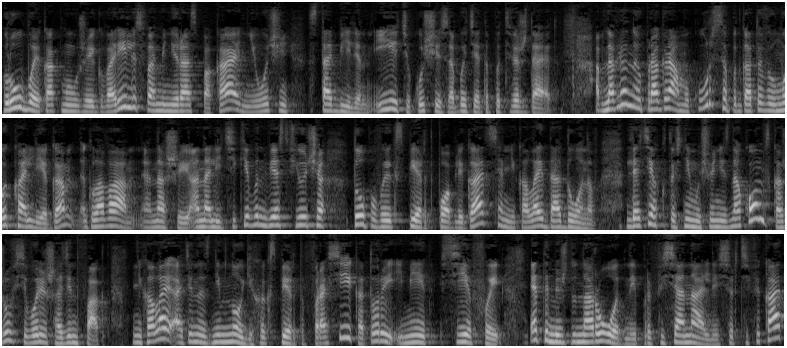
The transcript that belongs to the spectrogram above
Рубль, как мы уже и говорили с вами, не раз пока не очень стабилен, и текущие события это подтверждают. Обновленную программу курса подготовил мой коллега, глава нашей аналитики в InvestFuture, топовый эксперт по облигациям Николай Дадонов. Для тех, кто с ним еще не знаком, скажу всего лишь один факт. Николай один из немногих экспертов в России, который имеет CFA. Это международный профессиональный сертификат,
